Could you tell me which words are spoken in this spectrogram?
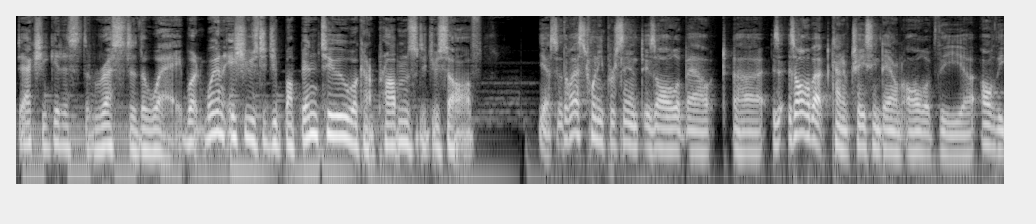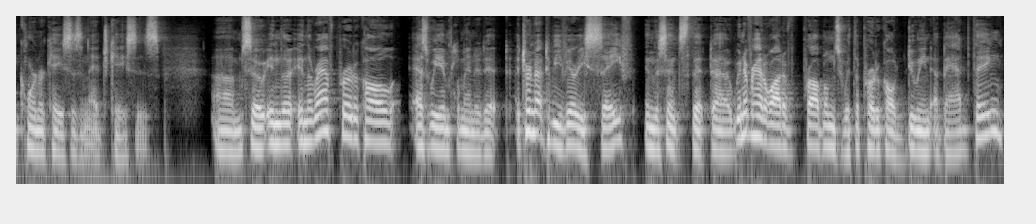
to actually get us the rest of the way? What, what kind of issues did you bump into? What kind of problems did you solve? Yeah, so the last twenty percent is all about uh, is, is, all about kind of chasing down all of the uh, all the corner cases and edge cases. Um, so in the in the Raft protocol, as we implemented it, it turned out to be very safe in the sense that uh, we never had a lot of problems with the protocol doing a bad thing.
